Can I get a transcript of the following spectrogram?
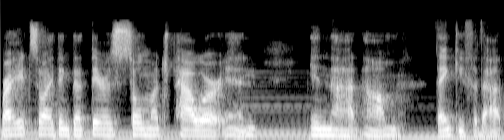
right? So I think that there's so much power in in that. Um, thank you for that.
